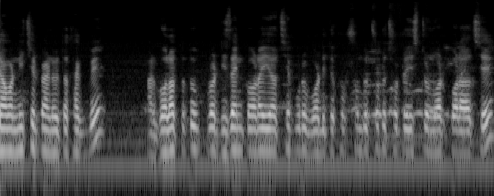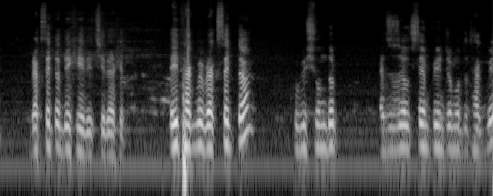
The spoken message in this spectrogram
জামার নিচের প্যানেলটা থাকবে। আর গলাটা তো পুরো ডিজাইন করাই আছে, পুরো বডিতে খুব সুন্দর ছোট ছোট স্টোন ওয়ার্ক করা আছে। ব্যাক সাইডটা দেখিয়ে দিচ্ছি, দেখেন, এই থাকবে ব্যাক সাইডটা খুবই সুন্দর অ্যাজ সেম প্রিন্টের মধ্যে থাকবে।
